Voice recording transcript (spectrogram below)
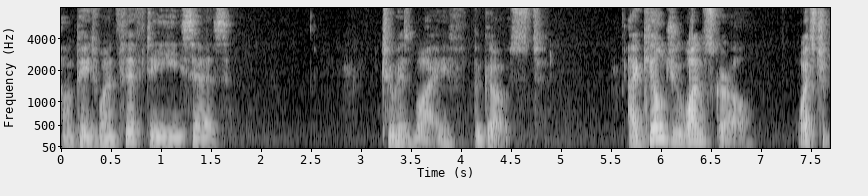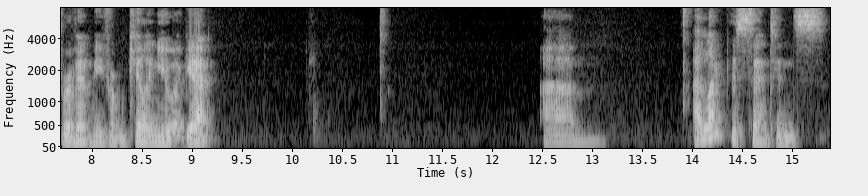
on page 150 he says to his wife, the ghost, "I killed you once, girl. What's to prevent me from killing you again?" Um, I like this sentence.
